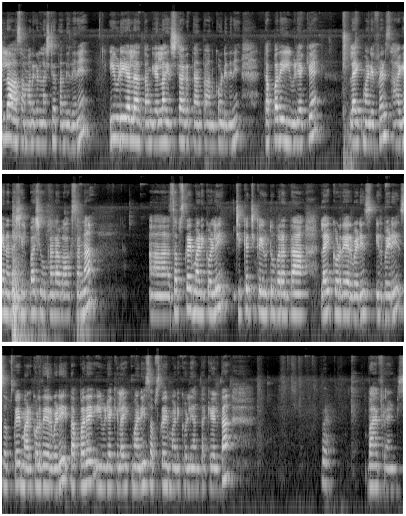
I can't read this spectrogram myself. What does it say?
ಇಲ್ಲ ಆ ಸಾಮಾನುಗಳನ್ನಷ್ಟೇ ತಂದಿದ್ದೀನಿ. ಈ ವಿಡಿಯೋ ಎಲ್ಲ ತಮಗೆಲ್ಲ ಇಷ್ಟ ಆಗುತ್ತೆ ಅಂತ ಅಂದ್ಕೊಂಡಿದ್ದೀನಿ ತಪ್ಪದೇ ಈ ವಿಡಿಯೋಕ್ಕೆ ಲೈಕ್ ಮಾಡಿ ಫ್ರೆಂಡ್ಸ್ ಹಾಗೆ ನನ್ನ ಶಿಲ್ಪಾ ಶಿವಕಂಡ ವ್ಲಾಗ್ಸನ್ನು ಸಬ್ಸ್ಕ್ರೈಬ್ ಮಾಡಿಕೊಳ್ಳಿ. ಚಿಕ್ಕ ಚಿಕ್ಕ ಯೂಟ್ಯೂಬರ್ ಅಂತ ಲೈಕ್ ಕೊಡದೇ ಇರಬೇಡಿ ಇರಬೇಡಿ. ಸಬ್ಸ್ಕ್ರೈಬ್ ಮಾಡಿಕೊಳ್ಳದೆ ಇರಬೇಡಿ. ತಪ್ಪದೇ ಈ ವಿಡಿಯೋಕ್ಕೆ ಲೈಕ್ ಮಾಡಿ ಸಬ್ಸ್ಕ್ರೈಬ್ ಮಾಡಿಕೊಳ್ಳಿ ಅಂತ ಕೇಳ್ತಾ. ಬಾಯ್ ಫ್ರೆಂಡ್ಸ್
